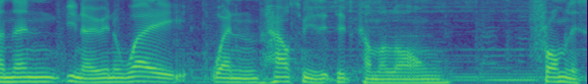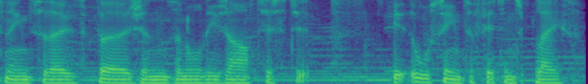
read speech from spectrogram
And then, you know, in a way, when house music did come along, from listening to those versions and all these artists, it all seemed to fit into place.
